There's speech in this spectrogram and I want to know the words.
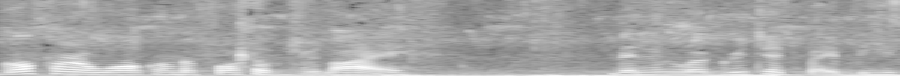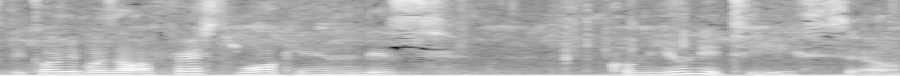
go for a walk on the 4th of July. Then we were greeted by bees because it was our first walk in this community. So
